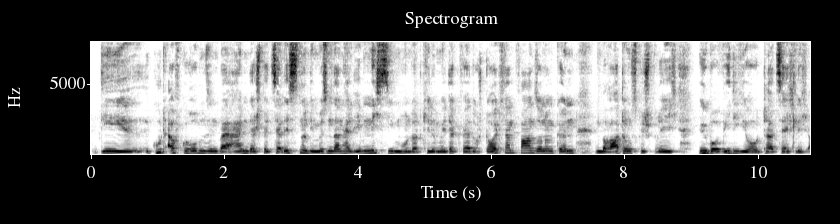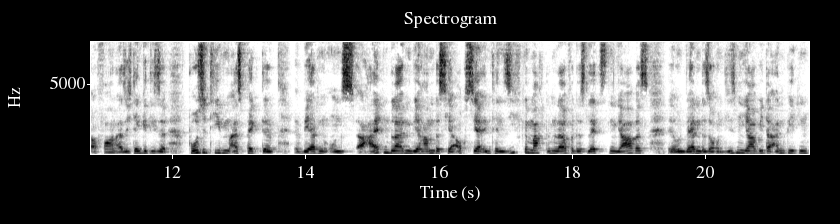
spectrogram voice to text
die gut aufgehoben sind bei einem der Spezialisten und die müssen dann halt eben nicht 700 Kilometer quer durch Deutschland fahren, sondern können ein Beratungsgespräch über Video tatsächlich erfahren fahren. Also ich denke, diese positiven Aspekte werden uns erhalten bleiben. Wir haben das hier auch sehr intensiv gemacht im Laufe des letzten Jahres äh, und werden das auch in diesem Jahr wieder anbieten.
